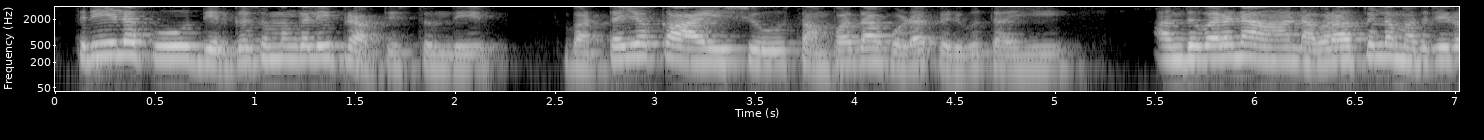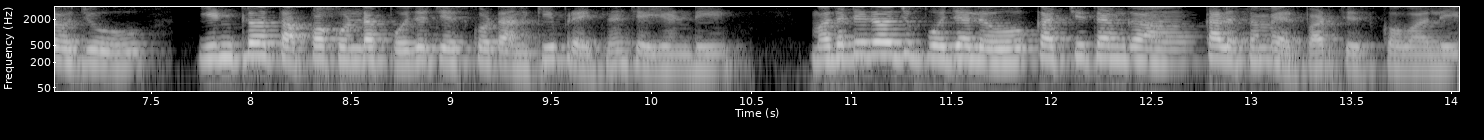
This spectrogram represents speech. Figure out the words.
స్త్రీలకు దీర్ఘసుమంగళి ప్రాప్తిస్తుంది. భర్త యొక్క ఆయుష్ సంపద కూడా పెరుగుతాయి. అందువలన నవరాత్రుల మొదటి రోజు ఇంట్లో తప్పకుండా పూజ చేసుకోవడానికి ప్రయత్నం చేయండి. మొదటి రోజు పూజలో ఖచ్చితంగా కలసం ఏర్పాటు చేసుకోవాలి.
